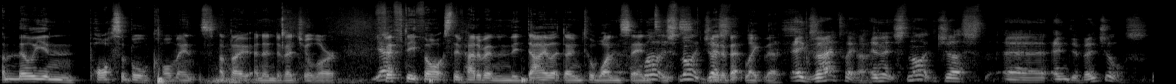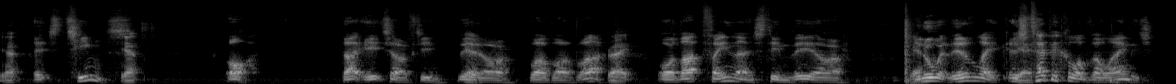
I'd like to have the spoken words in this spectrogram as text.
a million possible comments about an individual or Yeah. 50 thoughts they've had about them, they dial it down to one sentence. Well, it's not They're just- a bit like this. Exactly. And it's not just uh, individuals, Yeah. it's teams. Yeah. Oh, that HR team, they Yeah. are blah, blah, blah. Right. Or that finance team, they are, Yeah. you know what they're like. It's Yeah. typical of the language.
